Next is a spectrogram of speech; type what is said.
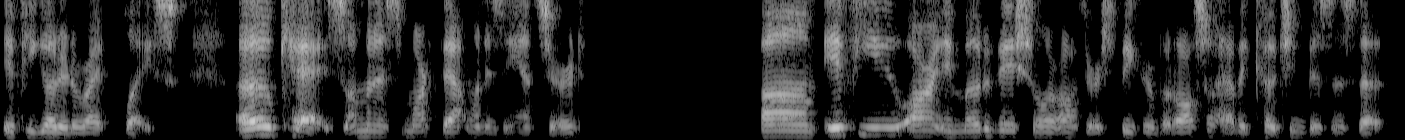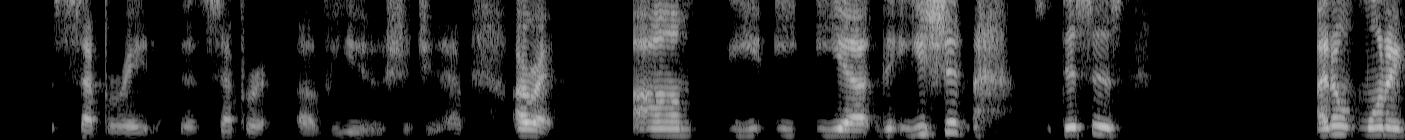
if you go to the right place. Okay, so I'm going to mark that one as answered. Um, if you are a motivational or author or speaker, but also have a coaching business that separate that separate of you, should you have? All right. Um, y- y- yeah, the, you should. This is. I don't want to.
